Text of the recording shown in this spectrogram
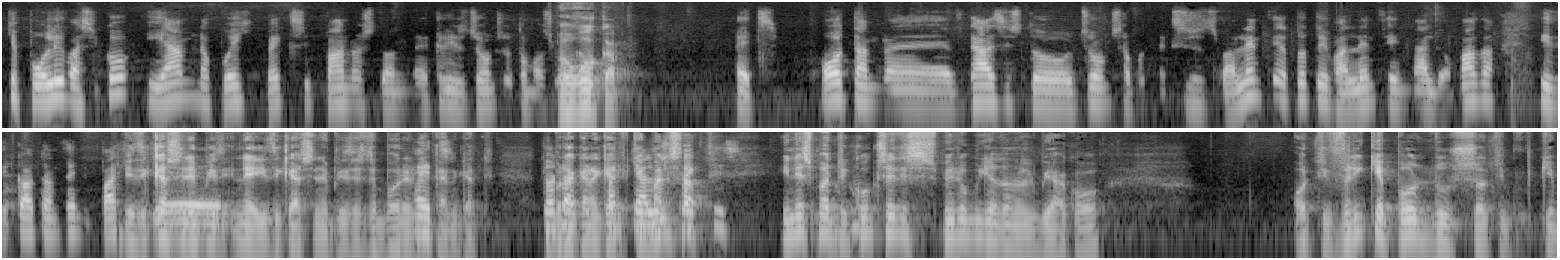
Και πολύ βασικό, η άμυνα που έχει παίξει πάνω στον ε, Chris Jones, ο Thomas Ο Walker. Γόκαπ. Έτσι. Όταν ε, βγάζει το Jones από την εξίσωση της Βαλένθια, τότε η Βαλένθια είναι άλλη ομάδα, ειδικά όταν δεν υπάρχει. Ειδικά και- στην επίθεση. Ναι, ειδικά στην επίθεση δεν μπορεί να Έτσι. κάνει κάτι. Δεν Και μπορεί να όταν κάνει υπάρχει κάτι. Και άλλος μάλιστα παίκτης- είναι σημαντικό, ξέρεις, Σπύρο μου για τον Ολυμπιακό, ότι βρήκε πόντους, ότι και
